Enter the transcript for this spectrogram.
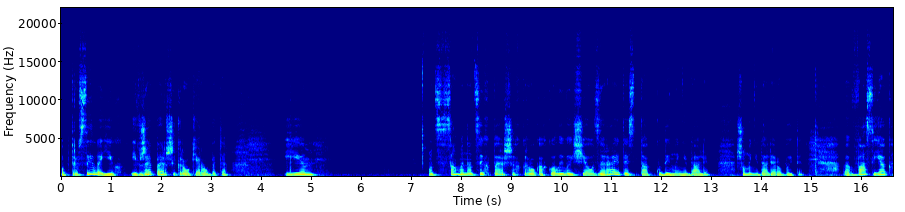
обтрусила їх, і вже перші кроки робите. І от саме на цих перших кроках, коли ви ще озираєтесь, так, куди мені далі? Що мені далі робити? Вас як,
